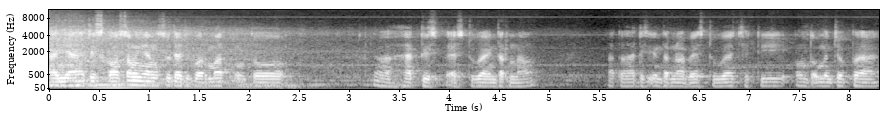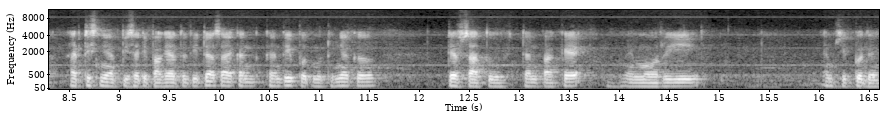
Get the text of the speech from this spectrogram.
hanya disk kosong yang sudah diformat untuk uh, harddisk PS2 internal atau harddisk internal PS2 jadi untuk mencoba harddisknya bisa dipakai atau tidak saya akan ganti boot modenya ke dev 1 dan pakai memori MC boot ya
